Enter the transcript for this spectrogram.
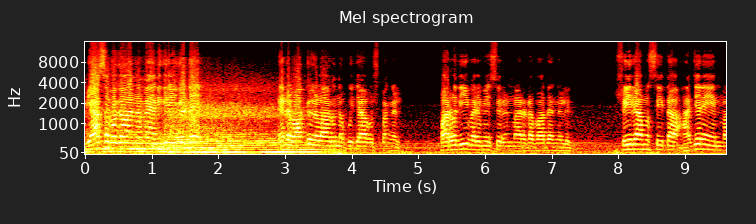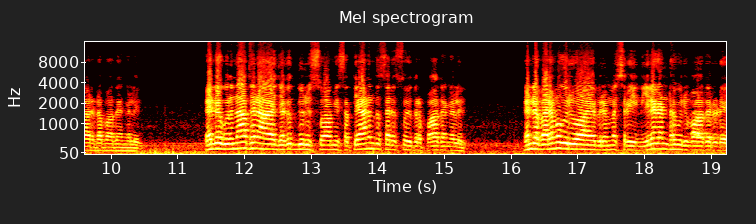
വ്യാസഭഗവാൻ നമ്മെ അനുഗ്രഹിക്കട്ടെ. എന്റെ വാക്കുകളാകുന്ന പൂജാപുഷ്പങ്ങൾ പാർവതീ പരമേശ്വരന്മാരുടെ പാദങ്ങളിൽ ശ്രീരാമസീത ആഞ്ജനേയന്മാരുടെ പാദങ്ങളിൽ എന്റെ ഗുരുനാഥനായ ജഗദ്ഗുരു സ്വാമി സത്യാനന്ദ സരസ്വതി തൃപാദങ്ങളിൽ എന്റെ പരമഗുരുവായ ബ്രഹ്മശ്രീ നീലകണ്ഠ ഗുരുപാദരുടെ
